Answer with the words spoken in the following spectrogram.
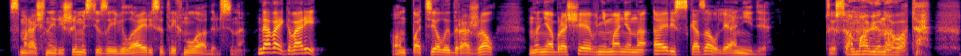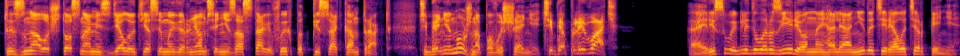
— с мрачной решимостью заявила Айрис и тряхнула Адельсона. «Давай, говори». Он потел и дрожал, но, не обращая внимания на Айрис, сказал Леониде. «Ты сама виновата. Ты знала, что с нами сделают, если мы вернемся, не заставив их подписать контракт. Тебе не нужно повышение, тебе плевать!» Айрис выглядела разъяренной, а Леонида теряла терпение.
